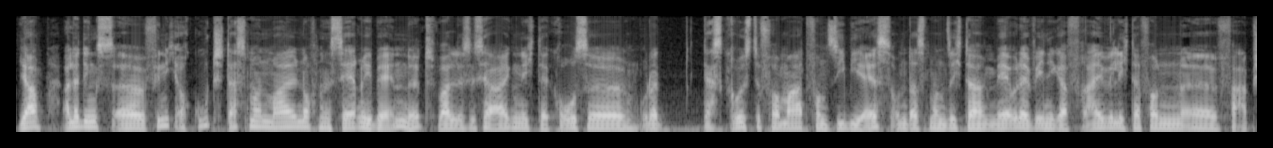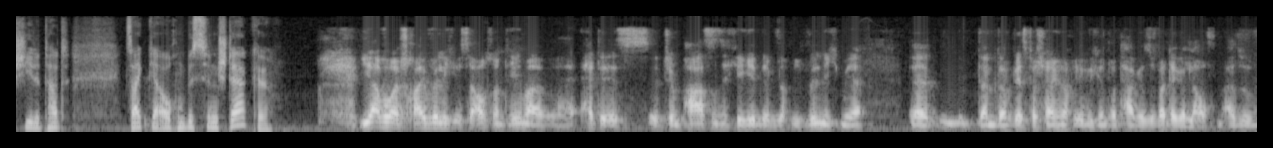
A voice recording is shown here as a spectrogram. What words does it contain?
Ja, allerdings äh, finde ich auch gut, dass man mal noch eine Serie beendet, weil es ist ja eigentlich der große oder das größte Format von CBS und dass man sich da mehr oder weniger freiwillig davon äh, verabschiedet hat, zeigt ja auch ein bisschen Stärke. Ja, wobei freiwillig ist ja auch so ein Thema. Hätte es Jim Parsons nicht gegeben, der gesagt, ich will nicht mehr, äh, dann, dann wäre es wahrscheinlich noch ewig unsere Tage so weitergelaufen. Also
